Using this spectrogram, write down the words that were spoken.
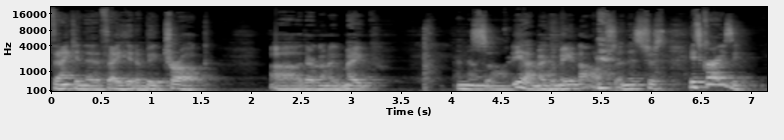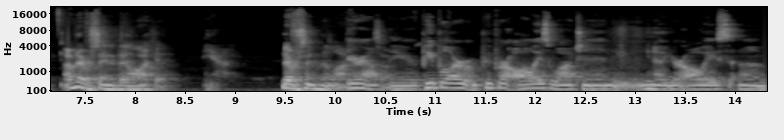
thinking that if they hit a big truck, uh, they're going to make a million dollars. Yeah, make a million dollars, and it's just it's crazy. I've never seen anything like it. Yeah, Never seen anything like They're out so. there. People are people are always watching. You know, you're always um,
